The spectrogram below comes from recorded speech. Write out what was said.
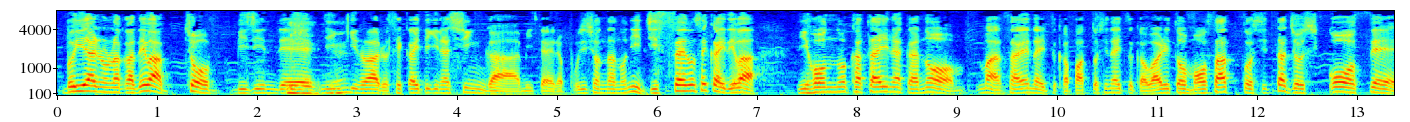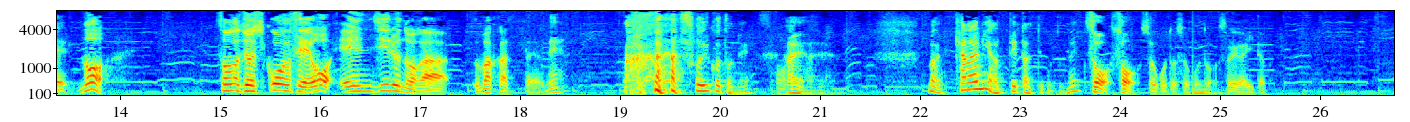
VR の中では超美人で美人気のある世界的なシンガーみたいなポジションなのに、実際の世界では日本の片田舎の、まあ、冴えないとか、パッとしないとか、割ともさっとした女子高生の、その女子高生を演じるのがうまかったよね。そういうことね。うんはいはいはい。まあ、キャラに合ってたってことね。そう、そう、そういうこと、そういうこと。うんそれがいいと思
